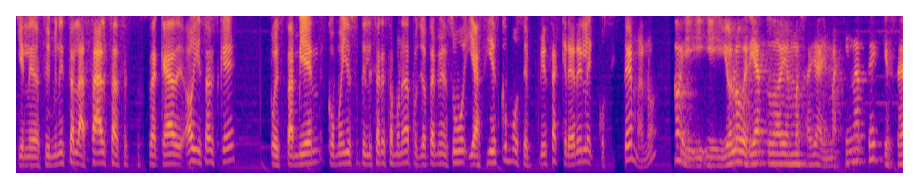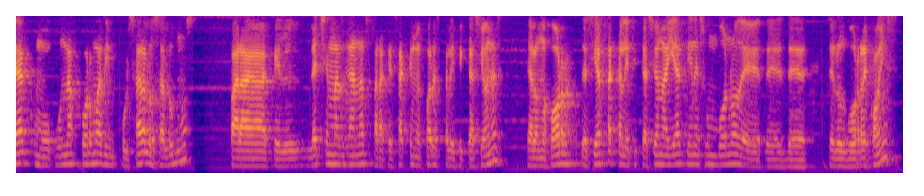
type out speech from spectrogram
quien le suministra las salsas, acá de, oye, ¿sabes qué? Pues también, como ellos utilizan esta moneda, pues yo también subo. Y así es como se empieza a crear el ecosistema, ¿no? no y, y yo lo vería todavía más allá. Imagínate que sea como una forma de impulsar a los alumnos para que le echen más ganas, para que saquen mejores calificaciones. Y a lo mejor de cierta calificación allá tienes un bono de, de, de, los borrecoins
